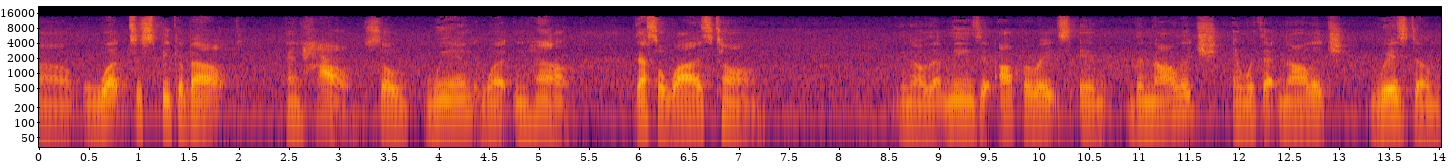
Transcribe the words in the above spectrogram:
uh, what to speak about and how. So, when, what, and how. That's a wise tongue. You know, that means it operates in the knowledge, and with that knowledge, wisdom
